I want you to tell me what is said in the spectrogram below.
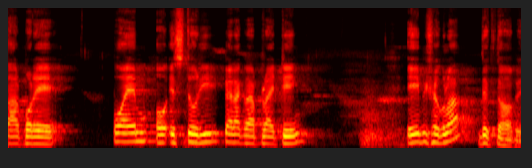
তারপরে পোয়েম ও স্টোরি প্যারাগ্রাফ রাইটিং এই বিষয়গুলো দেখতে হবে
